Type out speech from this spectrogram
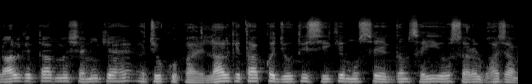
लाल किताब में शनि क्या है? अचूक उपाय। लाल किताब का ज्योतिष सीखे मुझसे एकदम सही और सरल भाषा में।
